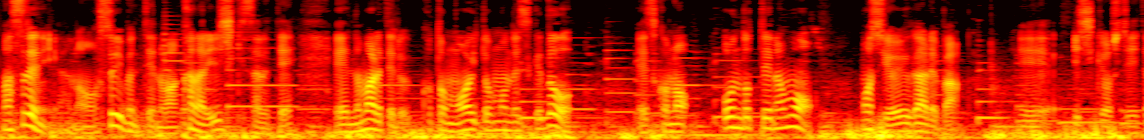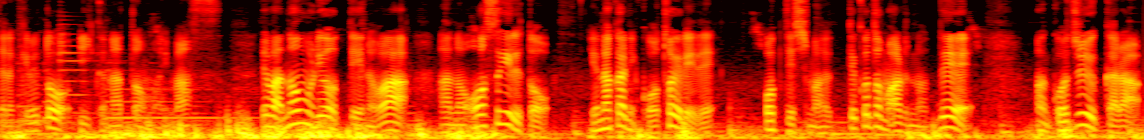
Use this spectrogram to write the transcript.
まあ、すでにあの水分っていうのはかなり意識されて、えー、飲まれてることも多いと思うんですけど、え、そこの温度っていうのももし余裕があれば、えー、意識をしていただけるといいかなと思います。では飲む量っていうのはあの多すぎると夜中にこうトイレで起きてしまうってこともあるので、まあ、50から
